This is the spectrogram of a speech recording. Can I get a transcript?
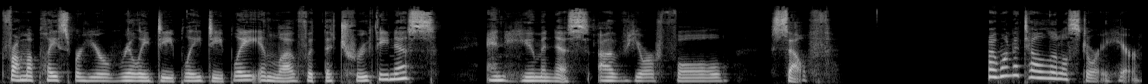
from a place where you're really deeply, deeply in love with the truthiness and humanness of your full self. I want to tell a little story here.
